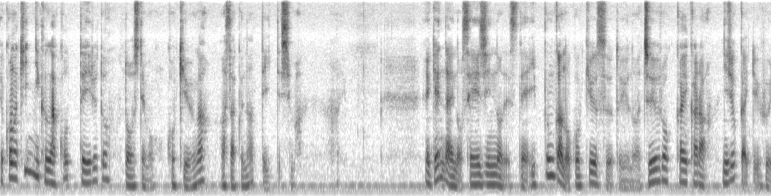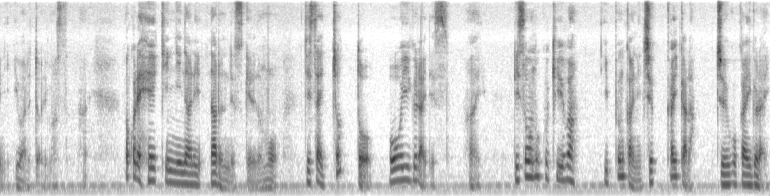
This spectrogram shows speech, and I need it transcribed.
でこの筋肉が凝っているとどうしても呼吸が浅くなっていってしまう、はい、現代の成人のですね1分間の呼吸数というのは16回から20回というふうに言われております、はい。まあ、これ平均になりなるんですけれども実際ちょっと多いぐらいです、はい、理想の呼吸は1分間に10回から15回ぐらい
